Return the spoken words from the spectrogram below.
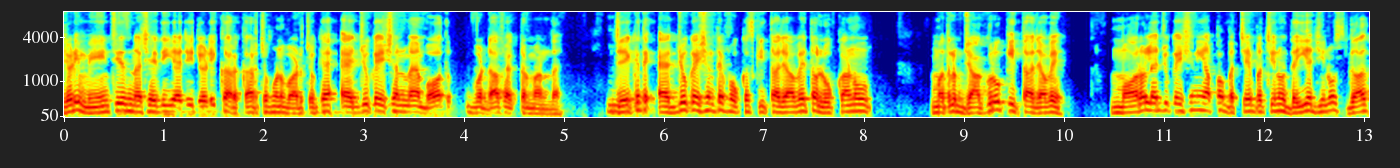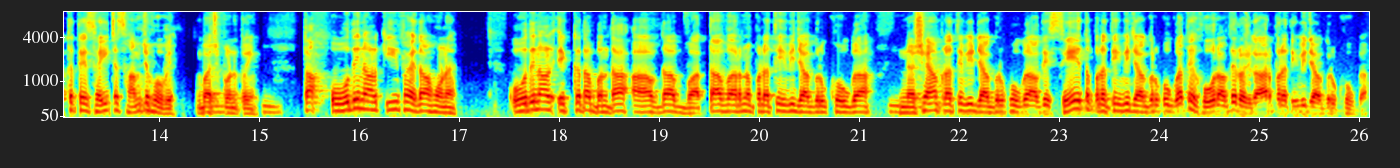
ਜਿਹੜੀ ਮੇਨ ਚੀਜ਼ ਨਸ਼ੇ ਦੀ ਹੈ ਜੀ, ਜਿਹੜੀ ਘਰ ਘਰ ਚ ਹੁਣ ਵੜ ਚੁੱਕਿਆ ਐਜੂਕੇਸ਼ਨ ਮੈਂ ਬਹੁਤ ਵੱਡਾ ਫੈਕਟਰ ਮੰਨਦਾ ਜੇ ਕਿਤੇ ਐਜੂਕੇਸ਼ਨ ਤੇ ਫੋਕਸ ਕੀਤਾ ਜਾਵੇ ਤਾਂ ਲੋਕਾਂ ਨੂੰ ਮਤਲਬ ਜਾਗਰੂਕ ਕੀਤਾ ਜਾਵੇ। ਮੋਰਲ ਐਜੂਕੇਸ਼ਨ ਹੀ ਆਪਾਂ ਬੱਚੇ ਬੱਚੀ ਨੂੰ ਦਈਏ, ਜਿਹਨੂੰ ਗਲਤ ਤੇ ਸਹੀ ਚ ਸਮਝ ਹੋਵੇ ਬਚਪਨ ਤੋਂ ਹੀ, ਤਾਂ ਉਹਦੇ ਨਾਲ ਕੀ ਫਾਇਦਾ ਹੋਣਾ ਉਹਦੇ ਨਾਲ ਇੱਕ ਤਾਂ ਬੰਦਾ ਆਪਦਾ ਵਾਤਾਵਰਣ ਪ੍ਰਤੀ ਵੀ ਜਾਗਰੂਕ ਹੋਊਗਾ, ਨਸ਼ਿਆਂ ਪ੍ਰਤੀ ਵੀ ਜਾਗਰੂਕ ਹੋਊਗਾ, ਆਪਦੀ ਸਿਹਤ ਪ੍ਰਤੀ ਵੀ ਜਾਗਰੂਕ ਹੋਊਗਾ ਤੇ ਹੋਰ ਆਪਦੇ ਰੋਜ਼ਗਾਰ ਪ੍ਰਤੀ ਵੀ ਜਾਗਰੂਕ ਹੋਊਗਾ।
